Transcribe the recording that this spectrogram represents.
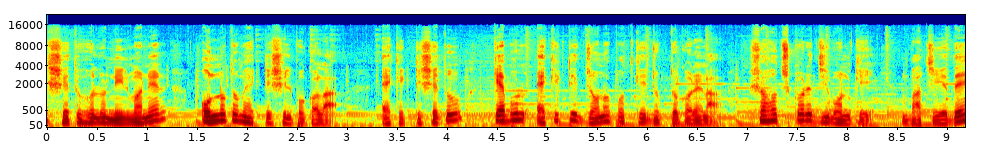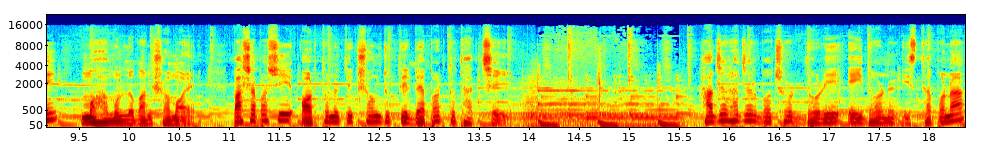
সেতু হল নির্মাণের অন্যতম একটি শিল্পকলা। এক একটি সেতু কেবল এক একটি জনপদকে যুক্ত করে না, সহজ করে জীবনকে বাঁচিয়ে দেয় মহামূল্যবান সময়। পাশাপাশি অর্থনৈতিক সংযুক্তির ব্যাপার তো থাকছেই। হাজার হাজার বছর ধরে এই ধরনের স্থাপনা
